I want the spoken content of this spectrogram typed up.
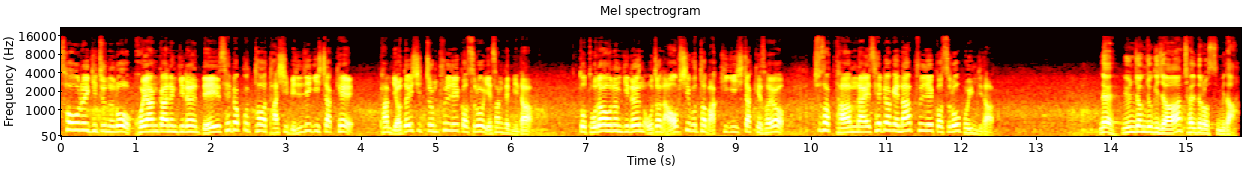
서울을 기준으로 고향 가는 길은 내일 새벽부터 다시 밀리기 시작해 밤 8시쯤 풀릴 것으로 예상됩니다. 또 돌아오는 길은 오전 9시부터 막히기 시작해서요. 추석 다음 날 새벽에나 풀릴 것으로 보입니다. 네, 윤정주 기자 잘 들었습니다.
